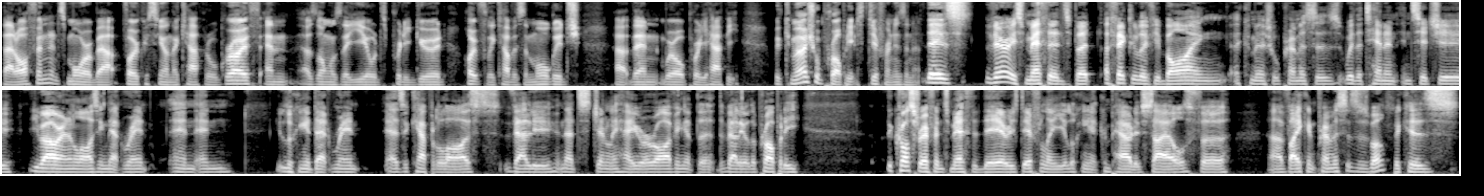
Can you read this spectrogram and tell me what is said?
that often. It's more about focusing on the capital growth, and as long as the yield's pretty good, hopefully covers the mortgage, uh, then we're all pretty happy. With commercial property, it's different, isn't it? There's various methods, but effectively, if you're buying a commercial premises with a tenant in situ, you are analysing that rent and, and you're looking at that rent as a capitalised value, and that's generally how you're arriving at the, the value of the property. The cross reference method there is definitely you're looking at comparative sales for uh, vacant premises as well, because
